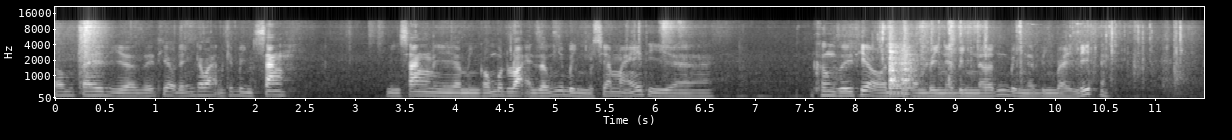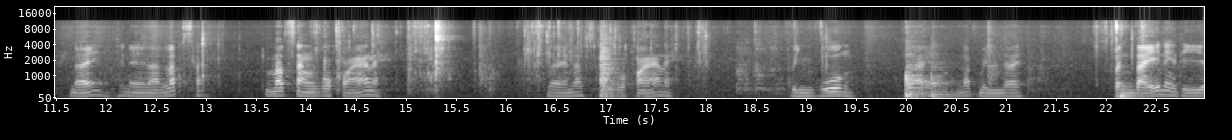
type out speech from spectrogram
Hôm tay thì à, giới thiệu đến các bạn cái bình xăng. Bình xăng thì à, mình có một loại giống như bình của xe máy thì à, không giới thiệu ở đây còn bình này bình lớn, bình là bình 7 lít này. Đấy, cái này là lắp xăng lắp xăng có khóa này. Đây lắp xăng có khóa này bình vuông đấy lắp bình đây phần đáy này thì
